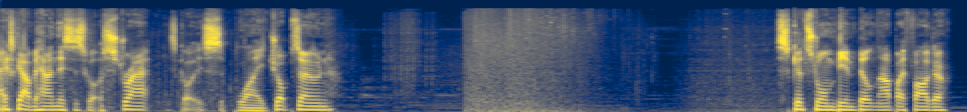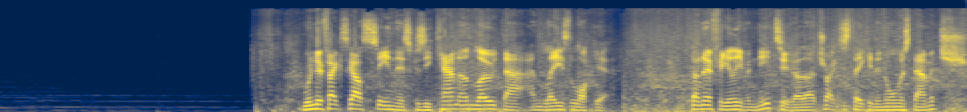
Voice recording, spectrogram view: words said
Excal behind this has got a strat. He's got his supply drop zone. Scudstorm being built now by Fargo. Wonder if Excal's seen this because he can unload that and laser lock it. Don't know if he'll even need to though. That tractor's taking enormous damage.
